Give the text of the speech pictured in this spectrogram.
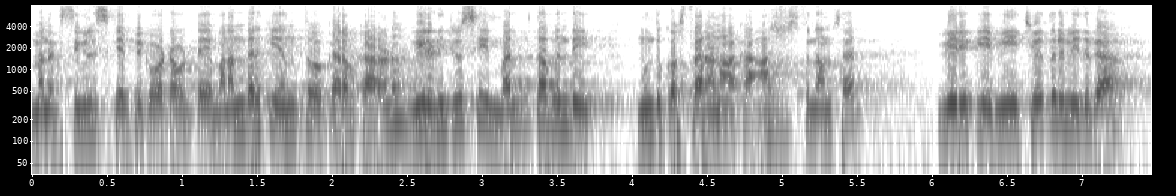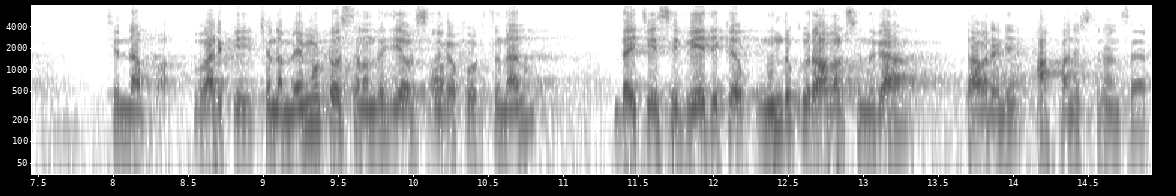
మనకు సివిల్స్కి ఎంపిక అవ్వటం అంటే మనందరికీ ఎంతో గర్వకారణం. వీరిని చూసి మరింత మంది ముందుకొస్తారని ఆశిస్తున్నాం సార్. వీరికి మీ చేతుల మీదుగా చిన్న వారికి చిన్న మెమోటోస్ అందజేయవలసిందిగా కోరుతున్నాను. దయచేసి వేదిక ముందుకు రావాల్సిందిగా తమరిని ఆహ్వానిస్తున్నాను సార్.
